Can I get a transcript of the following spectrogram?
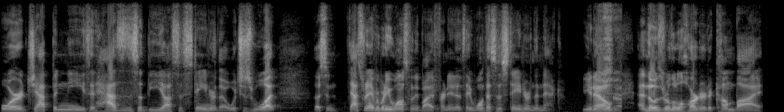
or Japanese. It has this the uh, sustainer though, which is what listen, that's what everybody wants when they buy Fernandes. They want that sustainer in the neck. You know? And those are a little harder to come by.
